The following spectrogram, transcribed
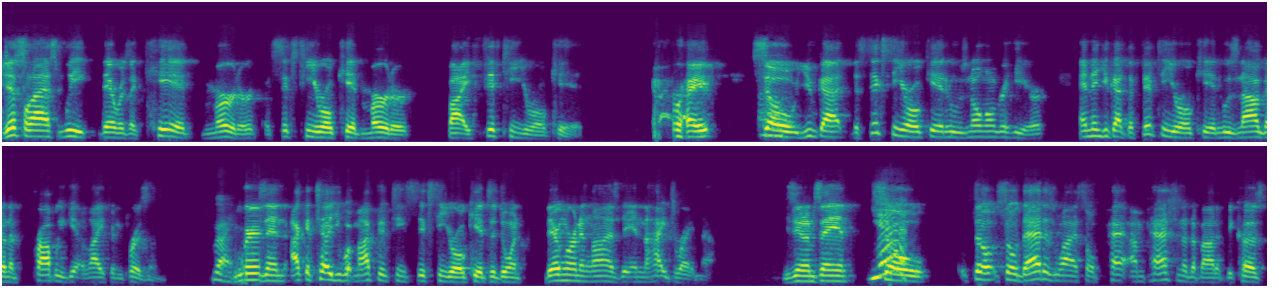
Just last week, there was a kid murdered, a 16 year old kid murdered by a 15 year old kid, right? So oh. you've got the 16 year old kid who's no longer here, and then you got the 15 year old kid who's now going to probably get life in prison. Right. Whereas then I could tell you what my 15, 16 year old kids are doing. They're learning lines. They're in the heights right now. You see what I'm saying? Yeah. So so so that is why so pa- I'm passionate about it because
